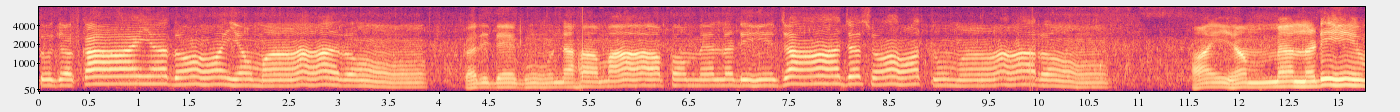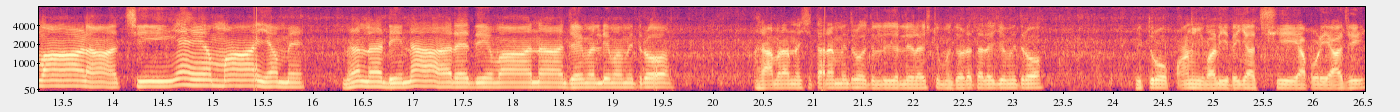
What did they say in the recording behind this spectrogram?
તુજ કાય દોય મારો. કરી દે ગુનાહ, માફ, મેલડી જાજ છો તુમારો. હાય હમ મેલડી વાળા છીએ માય મેલડી ના દીવાના. જય મેલડીમાં મિત્રો. રામ રામ ને સીતારામ મિત્રો. જલ્દી જલ્દી લાઈસ્ટમાં જોડાતા રહેજો મિત્રો. મિત્રો, પાણી વાળી રહ્યા છીએ આપણે આજે.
